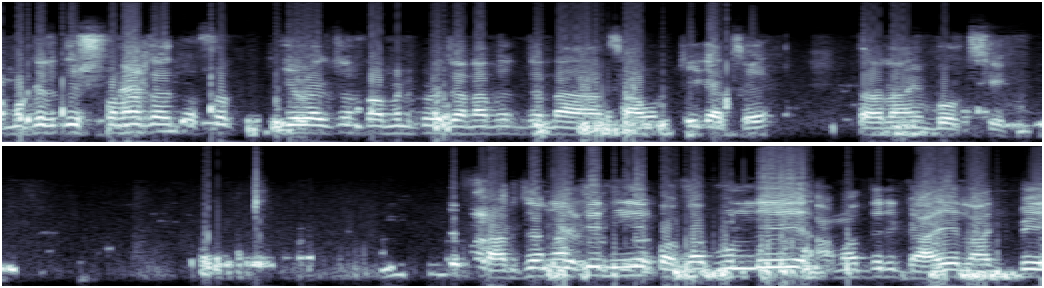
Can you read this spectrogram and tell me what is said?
আমাকে যদি শোনা যায়, দর্শক কেউ একজন কমেন্ট করে জানাবেন যে, না সাউন্ড ঠিক আছে, তাহলে আমি বলছি। ফারজানাকে নিয়ে কথা বললে আমাদের গায়ে লাগবে।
